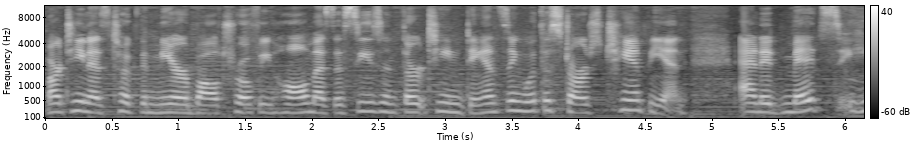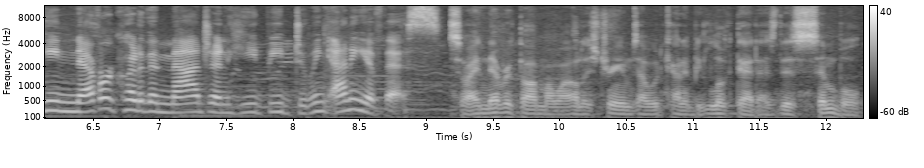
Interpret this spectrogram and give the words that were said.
Martinez took the Mirror Ball Trophy home as the season 13 Dancing with the Stars champion and admits he never could have imagined he'd be doing any of this. So I never thought my wildest dreams I would kind of be looked at as this symbol,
